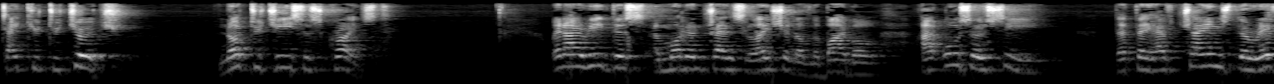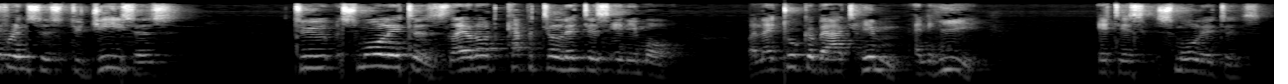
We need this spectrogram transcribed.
take you to church, not to Jesus Christ. When I read this modern translation of the Bible, I also see that they have changed the references to Jesus to small letters. They are not capital letters anymore. When they talk about him and he, it is small letters.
